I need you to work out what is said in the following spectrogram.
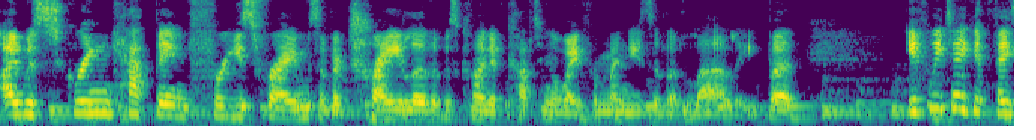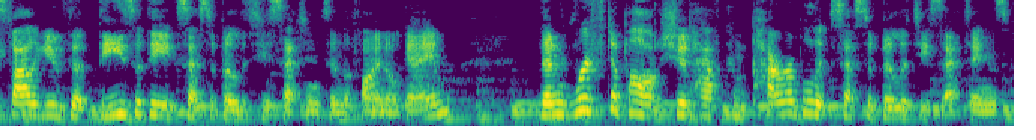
I was screen capping freeze frames of a trailer that was kind of cutting away from menus a little early, but if we take at face value that these are the accessibility settings in the final game, then Rift Apart should have comparable accessibility settings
